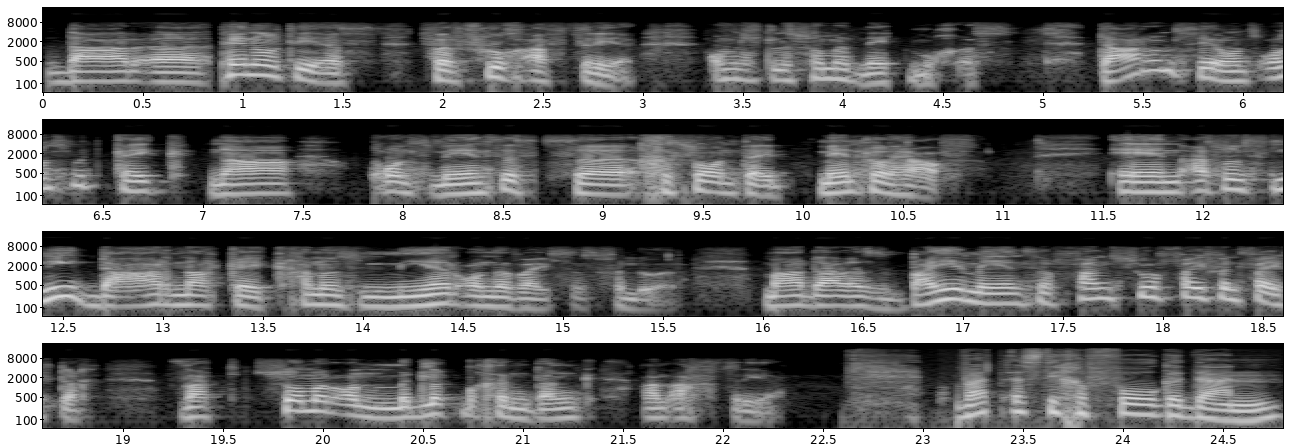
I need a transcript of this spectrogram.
daar 'n uh, penalty is vir vroeg aftree omdat hulle sommer net moeg is. Daarom sê ons ons moet kyk na ons mense se gesondheid, mental health. En as ons nie daarna kyk, gaan ons meer onderwysers verloor. Maar daar is baie mense van so 55 wat sommer onmiddellik begin dink aan aftree. Wat is die gevolge dan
